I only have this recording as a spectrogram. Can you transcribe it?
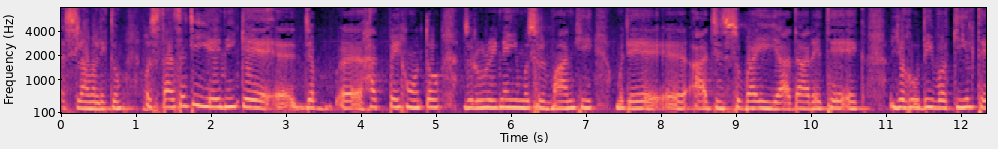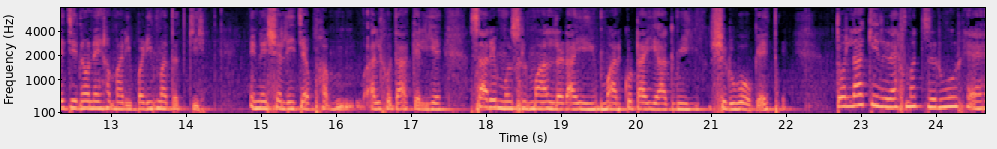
السلام علیکم۔ استاذہ جی یہ نہیں کہ جب حق پہ ہوں تو ضروری نہیں مسلمان ہی مجھے آج صبح ہی یاد آ رہے تھے۔ ایک یہودی وکیل تھے جنہوں نے ہماری بڑی مدد کی۔ انیشلی جب ہم الہدا کے لیے سارے مسلمان لڑائی، مارکوٹائی آدمی شروع ہو گئے تھے۔ تو اللہ کی رحمت ضرور ہے۔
